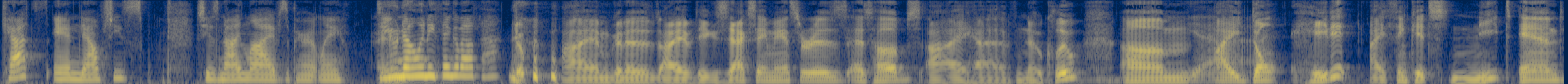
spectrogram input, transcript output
cats, and now she's she has nine lives apparently. Do you know anything about that? Nope. I am gonna. I have the exact same answer as as Hubs. I have no clue. Um, Yeah. I don't hate it. I think it's neat, and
